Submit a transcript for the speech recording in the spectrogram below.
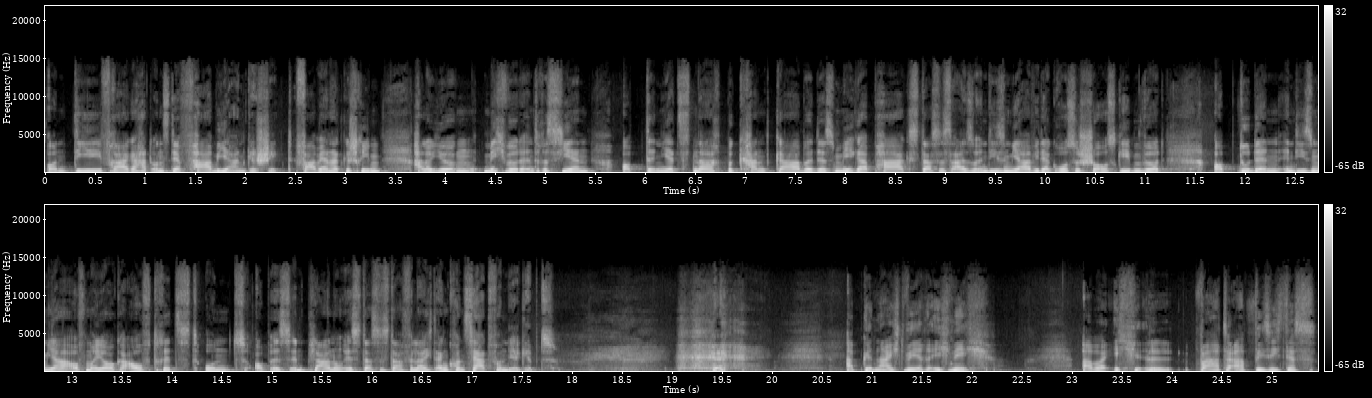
und die Frage hat uns der Fabian geschickt. Fabian hat geschrieben, Hallo Jürgen, mich würde interessieren, ob denn jetzt nach Bekanntgabe des Megaparks, dass es also in diesem Jahr wieder große Shows geben wird, ob du denn in diesem Jahr auf Mallorca auftrittst und ob es in Planung ist, dass es da vielleicht ein Konzert von dir gibt. Abgeneigt wäre ich nicht. Aber ich äh, warte ab, wie sich das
